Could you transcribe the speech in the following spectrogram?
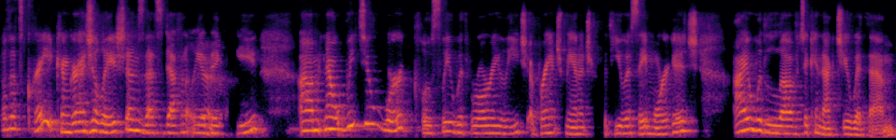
Well, that's great. Congratulations. That's definitely a big key. Um, now, we do work closely with Rory Leach, a branch manager with USA Mortgage. I would love to connect you with them.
